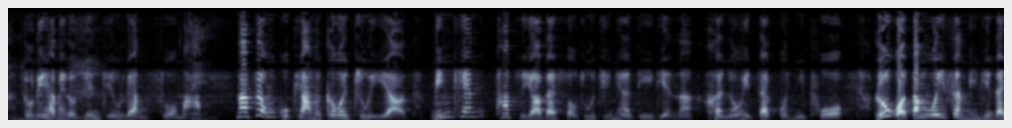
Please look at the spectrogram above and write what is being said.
主力还没走，今天只有量缩嘛。那这种股票呢，各位注意啊，明天它只要在守住今天的低点呢，很容易再滚一波。如果当威盛明天在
